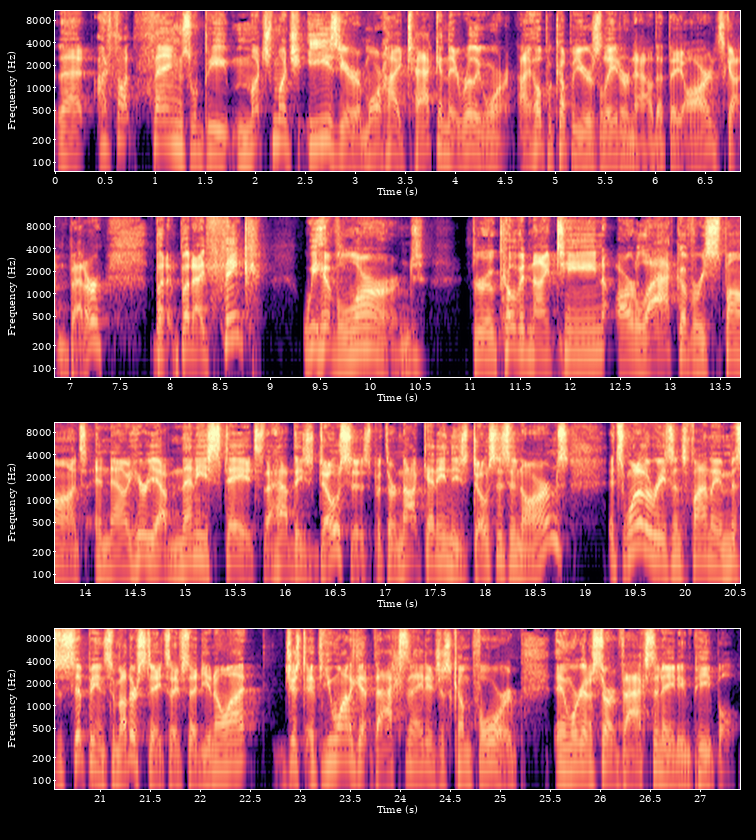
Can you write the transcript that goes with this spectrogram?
that I thought things would be much, much easier and more high tech, and they really weren't. I hope a couple years later now that they are. It's gotten better, but but I think we have learned through COVID 19, our lack of response. And now here you have many states that have these doses, but they're not getting these doses in arms. It's one of the reasons finally in Mississippi and some other states, they've said, you know what? Just if you want to get vaccinated, just come forward and we're going to start vaccinating people.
